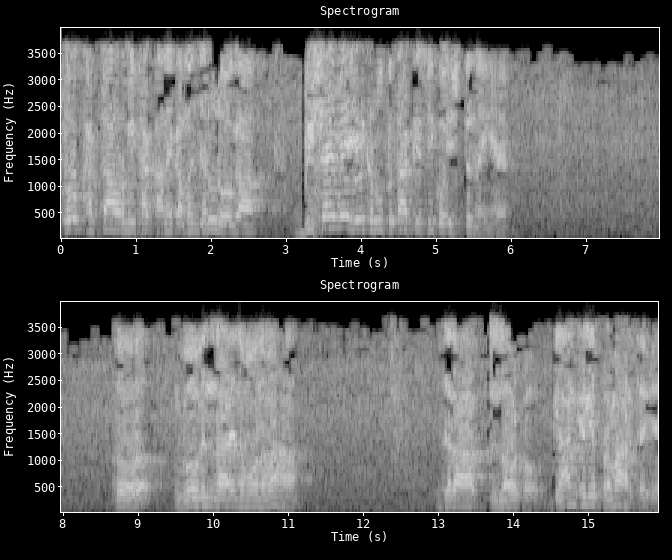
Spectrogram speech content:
तो खट्टा और मीठा खाने का मन ज़रूर होगा। विषय में एक रूपता किसी को इष्ट नहीं है। तो गोविंद राय नमो नमः। जरा आप लौटो। ज्ञान के लिए प्रमाण चाहिए।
